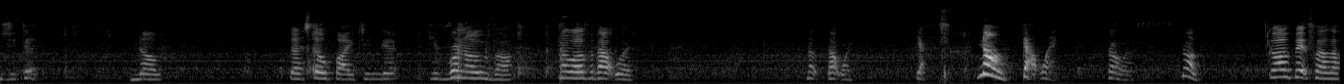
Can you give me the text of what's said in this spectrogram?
Is he dead? No. They're still fighting it. If you run over, no, over that way. No, that way. Yeah. No, that way. That way. No. Go a bit further,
